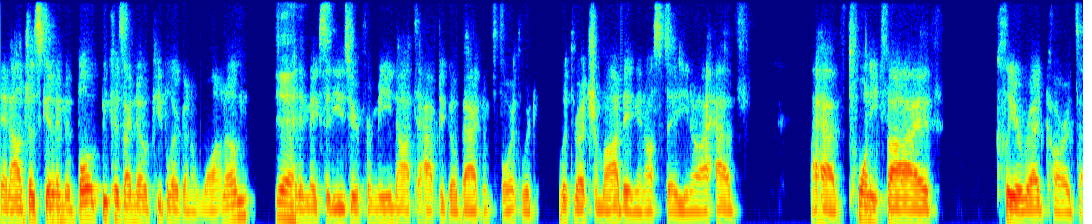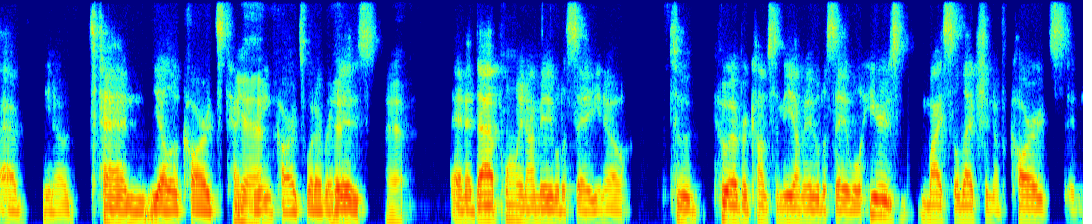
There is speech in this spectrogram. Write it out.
and I'll just get them in bulk because I know people are going to want them. yeah, And it makes it easier for me not to have to go back and forth with, with retro modding. And I'll say, you know, I have, I have 25 clear red cards. I have, you know, 10 yellow cards, 10 Yeah. green cards, whatever Yeah. it is. yeah, And at that point, I'm able to say, you know, to whoever comes to me, I'm able to say, well, here's my selection of cards. And,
